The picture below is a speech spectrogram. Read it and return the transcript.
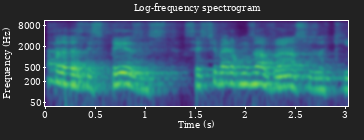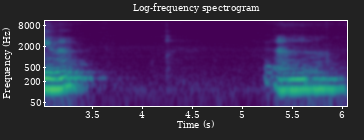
para as despesas, vocês tiveram alguns avanços aqui, né? Hum...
